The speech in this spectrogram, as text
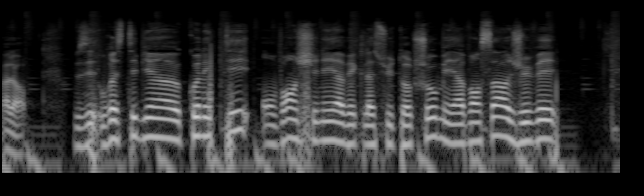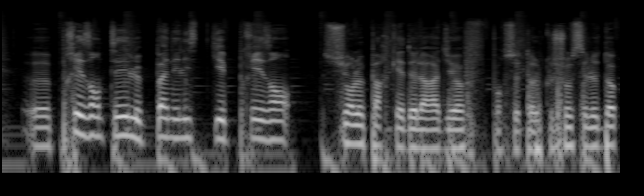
alors vous, vous restez bien euh, connectés. On va enchaîner avec la suite talk show. Mais avant ça je vais euh, présenter le panéliste qui est présent sur le parquet de la radio off pour ce talk show. C'est le doc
